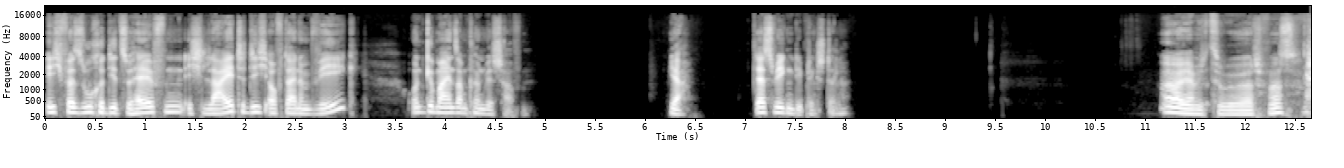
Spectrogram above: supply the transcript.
ich versuche dir zu helfen, ich leite dich auf deinem Weg und gemeinsam können wir es schaffen. Ja, deswegen Lieblingsstelle. Ah, ich habe nicht zugehört. Was?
